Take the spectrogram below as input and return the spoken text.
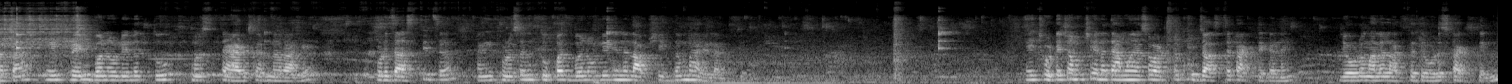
आता हे फ्रेश बनवलेलं तूप मस्त ॲड करणार आहे. थोडं जास्तीचं आणि थोडंसं तुपात बनवलेली ना लापशी एकदम भारी लागते. हे छोटे चमचे आहे ना त्यामुळे असं वाटतं खूप जास्त टाकते का नाही? जेवढं मला लागतं तेवढंच टाकते मी.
